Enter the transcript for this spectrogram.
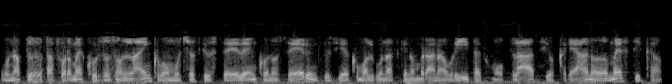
una plataforma de cursos online, como muchas que ustedes deben conocer, o inclusive como algunas que nombran ahorita, como Platzi o Creano, Doméstica.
